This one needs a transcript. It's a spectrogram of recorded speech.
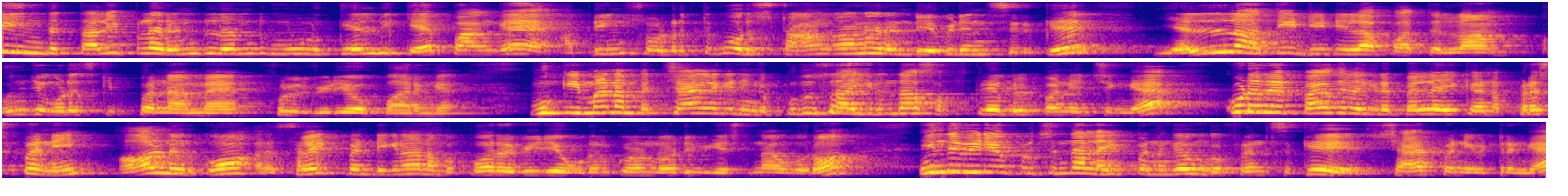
எப்படி இந்த தலைப்பில் ரெண்டுலேருந்து மூணு கேள்வி கேட்பாங்க அப்படின்னு சொல்கிறதுக்கு ஒரு ஸ்ட்ராங்கான ரெண்டு எவிடன்ஸ் இருக்குது எல்லாத்தையும் டீட்டெயிலாக பார்த்துடலாம். கொஞ்சம் கூட ஸ்கிப் பண்ணாமல் ஃபுல் வீடியோ பாருங்கள் முக்கியமாக நம்ம சேனலுக்கு நீங்கள் புதுசாக இருந்தால் சப்ஸ்கிரைபிள் பண்ணி வச்சுங்க. கூடவே பக்கத்தில் இருக்கிற பெல் ஐக்கானை ப்ரெஸ் பண்ணி ஆல்னு இருக்கும். அதை செலக்ட் பண்ணிட்டீங்கன்னா நம்ம போகிற வீடியோ உடனுக்குடன் நோட்டிஃபிகேஷனாக வரும். இந்த வீடியோ பிடிச்சிருந்தா லைக் பண்ணுங்கள் உங்கள் ஃப்ரெண்ட்ஸுக்கு ஷேர் பண்ணி விட்டுருங்க.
